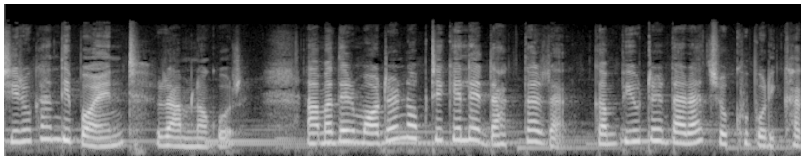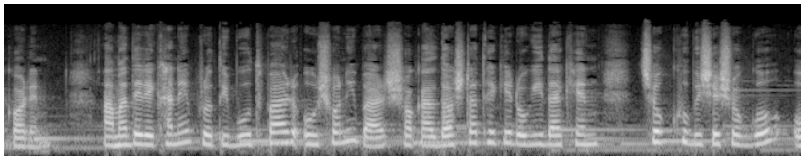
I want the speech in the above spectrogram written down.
Chirakandi point Ramnagar আমাদের মডার্ন অপটিক্যালের ডাক্তাররা কম্পিউটার দ্বারা চক্ষু পরীক্ষা করেন। আমাদের এখানে প্রতি বুধবার ও শনিবার সকাল দশটা থেকে রোগী দেখেন চক্ষু বিশেষজ্ঞ ও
